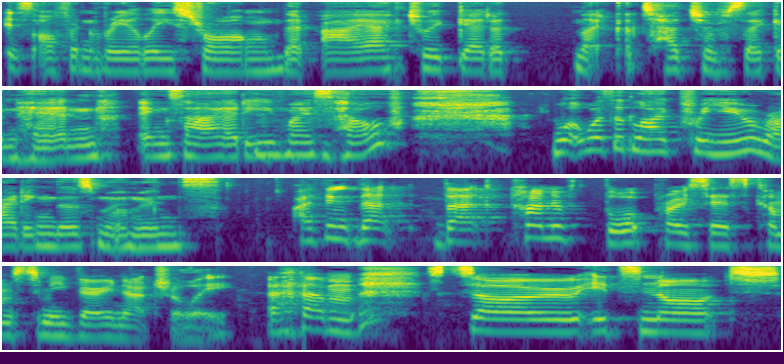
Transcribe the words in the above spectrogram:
is often really strong that I actually get a like a touch of secondhand anxiety myself. What was it like for you writing those moments? I think that that kind of thought process comes to me very naturally. Um, so it's not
